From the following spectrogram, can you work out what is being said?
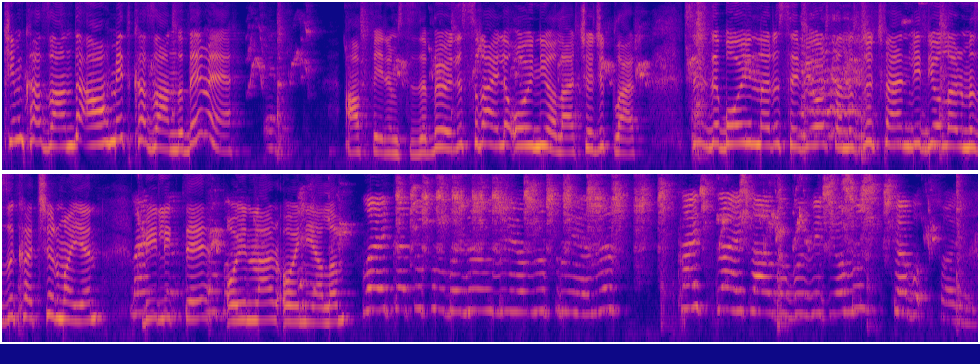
kim kazandı? Ahmet kazandı değil mi? Aferin size. Böyle sırayla oynuyorlar çocuklar. Siz de bu oyunları seviyorsanız lütfen videolarımızı kaçırmayın. Birlikte oyunlar oynayalım. Like atıp abone olmayı unutmayalım. Kaç like aldı bu videomuz? Çabuk söyleyin.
